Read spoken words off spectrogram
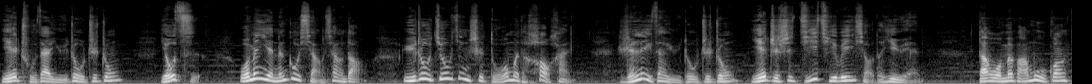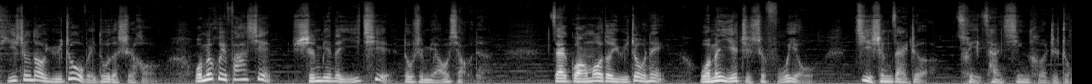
也处在宇宙之中。由此，我们也能够想象到宇宙究竟是多么的浩瀚，人类在宇宙之中也只是极其微小的一员。当我们把目光提升到宇宙维度的时候，我们会发现身边的一切都是渺小的。在广袤的宇宙内，我们也只是浮游，寄生在这璀璨星河之中。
